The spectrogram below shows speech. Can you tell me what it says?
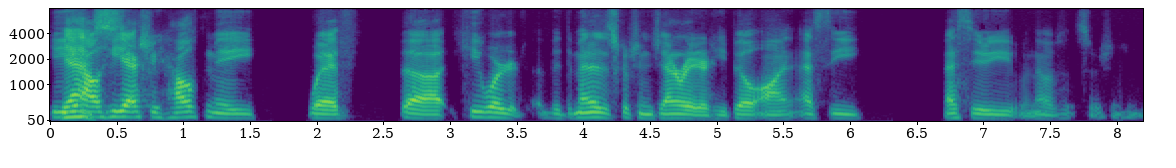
he Yes. he actually helped me with the keyword the meta description generator he built on se SEO no search engine,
